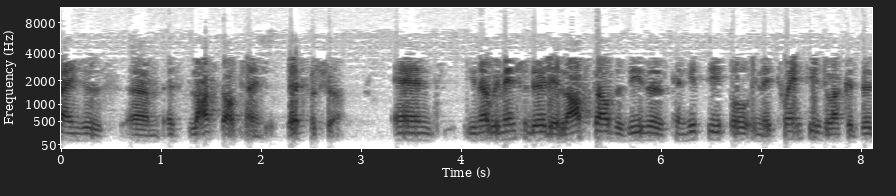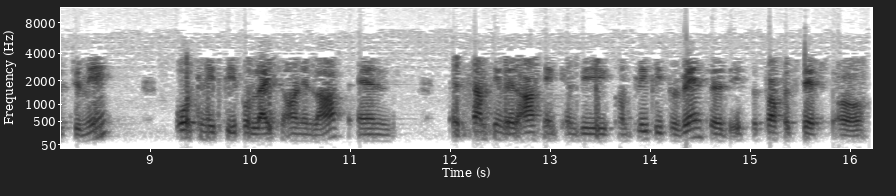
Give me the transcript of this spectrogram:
changes, um, lifestyle changes. That's for sure. And you know, we mentioned earlier, lifestyle diseases can hit people in their 20s like it did to me, or can hit people later on in life. And it's something that I think can be completely prevented if the proper steps are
